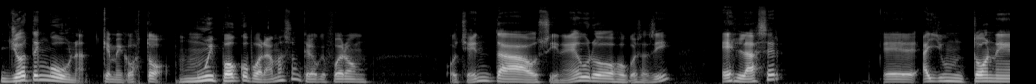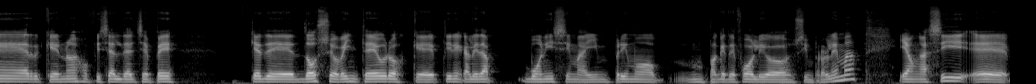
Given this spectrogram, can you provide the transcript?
Yo tengo una que me costó muy poco por Amazon, creo que fueron 80 o 100 euros o cosas así. Es láser. Eh, hay un toner que no es oficial de HP, que es de 12 o 20 euros, que tiene calidad buenísima y imprimo un paquete folio sin problema. Y aún así eh,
